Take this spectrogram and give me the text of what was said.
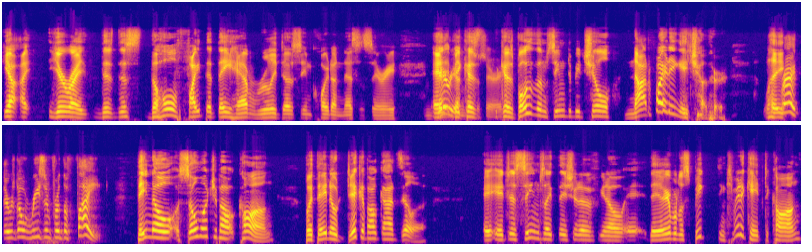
Yeah, I, you're right. This, this, the whole fight that they have really does seem quite unnecessary. And Very because unnecessary. because both of them seem to be chill, not fighting each other. Like right, there was no reason for the fight. they know so much about Kong, but they know dick about Godzilla. It, it just seems like they should have, you know, eh, they're able to speak and communicate to Kong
